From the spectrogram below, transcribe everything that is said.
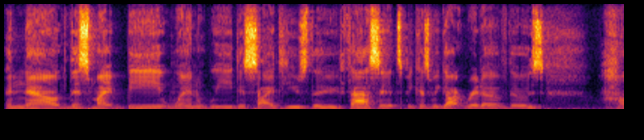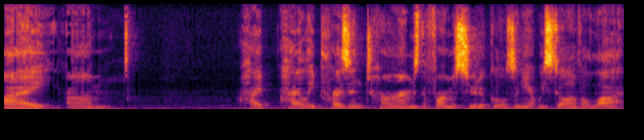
And now this might be when we decide to use the facets because we got rid of those high um, high, highly present terms, the pharmaceuticals, and yet we still have a lot.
